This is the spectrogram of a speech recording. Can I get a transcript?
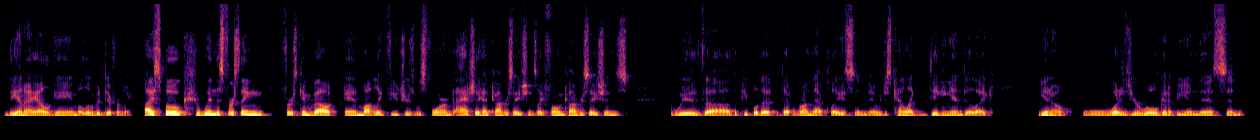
the NIL game a little bit differently. I spoke when this first thing first came about and Montlake Futures was formed. I actually had conversations, like phone conversations with uh, the people that that run that place, and and we're just kind of like digging into like, you know, what is your role going to be in this? And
